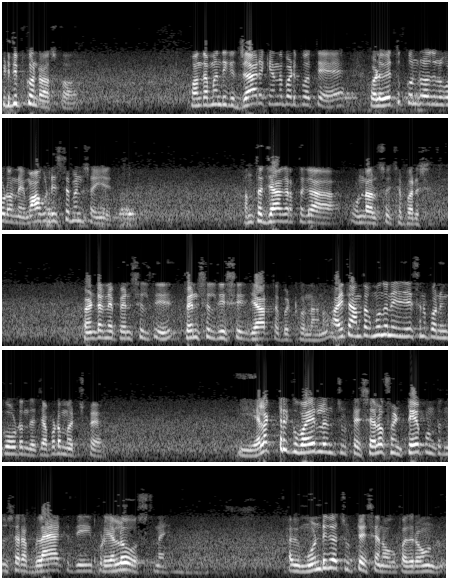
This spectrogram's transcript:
ఇటు తిప్పుకొని రాసుకోవాలి. కొంతమందికి జారి కింద పడిపోతే వాళ్ళు వెతుక్కున్న రోజులు కూడా ఉన్నాయి. మాకు డిస్టర్బెన్స్ అయ్యేది. అంత జాగ్రత్తగా ఉండాల్సి వచ్చే పరిస్థితి. వెంటనే పెన్సిల్ తీ పెన్సిల్ తీసి జాగ్రత్త పెట్టుకున్నాను. అయితే అంతకుముందు నేను చేసిన పని ఇంకోటి ఉంది చెప్పడం మర్చిపోయాను. ఈ ఎలక్ట్రిక్ వైర్లను చుట్టే సెలోఫెన్ టేప్ ఉంటుంది సరే బ్లాక్ది ఇప్పుడు ఎల్లో వస్తున్నాయి. అవి మొండిగా చుట్టేసాను ఒక పది రౌండ్లు.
